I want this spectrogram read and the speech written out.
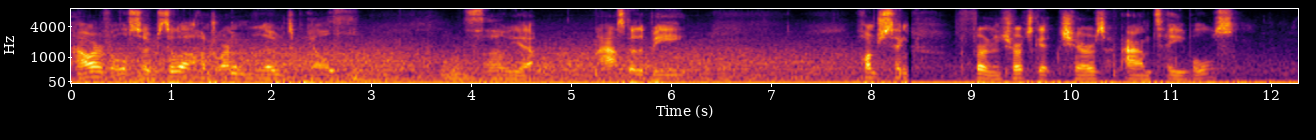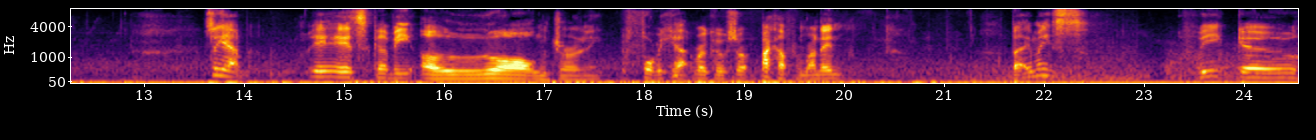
however, also we still got 100 grand loan to pay off. So yeah, that's going to be 110 furniture to get chairs and tables. So yeah, it's going to be a long journey before we get roller coaster back up and running. But anyways, if we go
